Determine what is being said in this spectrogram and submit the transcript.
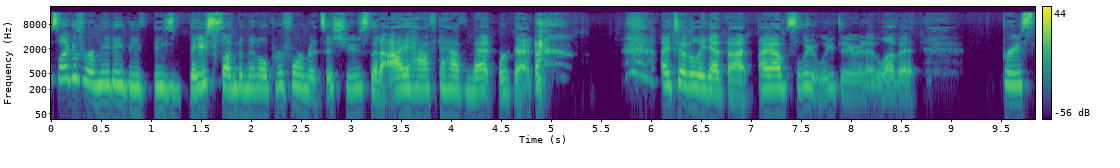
as long as we're meeting these these base fundamental performance issues that I have to have met, we're good. I totally get that. I absolutely do, and I love it. Bruce,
